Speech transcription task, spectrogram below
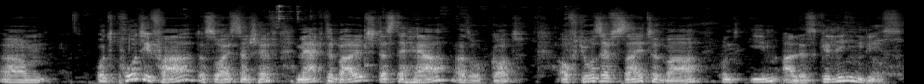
Ähm, und Potiphar, das so heißt sein Chef, merkte bald, dass der Herr, also Gott, auf Josefs Seite war und ihm alles gelingen ließ.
